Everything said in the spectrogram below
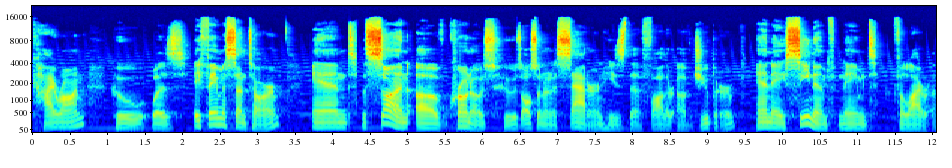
Chiron, who was a famous centaur and the son of Kronos, who's also known as Saturn, he's the father of Jupiter, and a sea nymph named Philyra.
